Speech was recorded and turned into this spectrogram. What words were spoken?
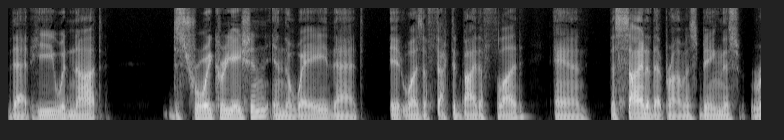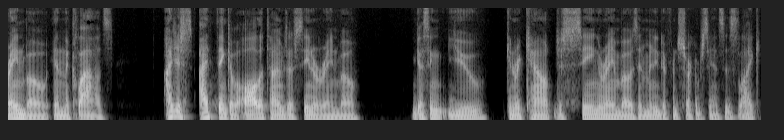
that he would not destroy creation in the way that it was affected by the flood and the sign of that promise being this rainbow in the clouds. I just, I think of all the times I've seen a rainbow. I'm guessing you can recount just seeing rainbows in many different circumstances, like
